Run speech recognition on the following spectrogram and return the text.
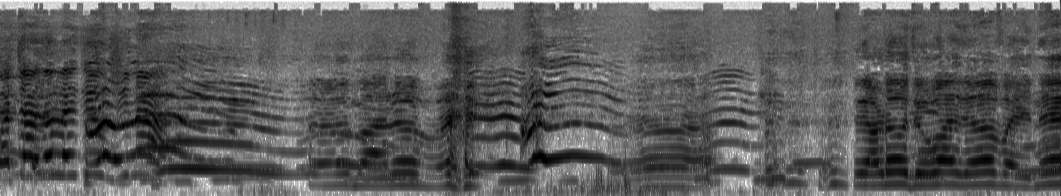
પચાસ લઈ એ મારો ભાઈ. રડો જોવા જ ભાઈ ને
